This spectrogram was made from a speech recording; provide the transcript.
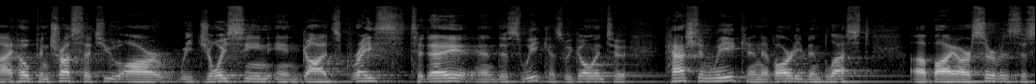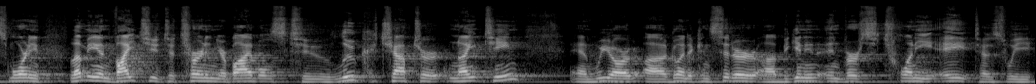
I hope and trust that you are rejoicing in God's grace today and this week as we go into Passion Week and have already been blessed uh, by our service this morning. Let me invite you to turn in your Bibles to Luke chapter 19, and we are uh, going to consider uh, beginning in verse 28 as we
